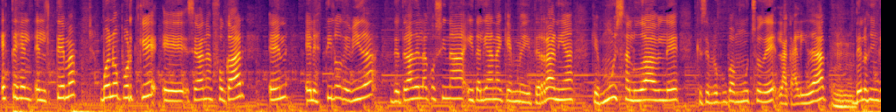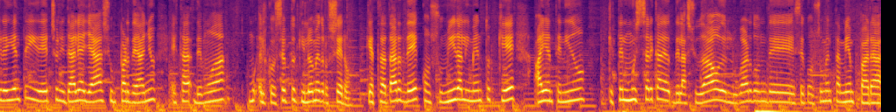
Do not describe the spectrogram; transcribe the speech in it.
este es el, tema? Bueno, porque eh, se van a enfocar en el estilo de vida detrás de la cocina italiana que es mediterránea, que es muy saludable, que se preocupa mucho de la calidad de los ingredientes. Y de hecho en Italia ya hace un par de años está de moda el concepto kilómetro cero, que es tratar de consumir alimentos que hayan tenido que estén muy cerca de, la ciudad o del lugar donde se consumen también para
